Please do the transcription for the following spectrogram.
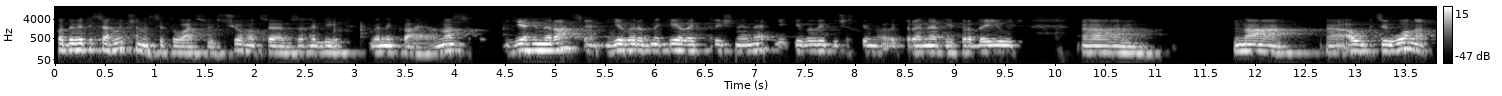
подивитися глибше на ситуацію, з чого це взагалі виникає. У нас є генерація, є виробники електричної енергії, які велику частину електроенергії продають е, на е, аукціонах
